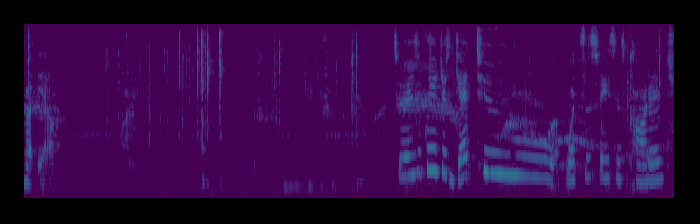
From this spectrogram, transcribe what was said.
But yeah. So basically just get to what's his face's cottage.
